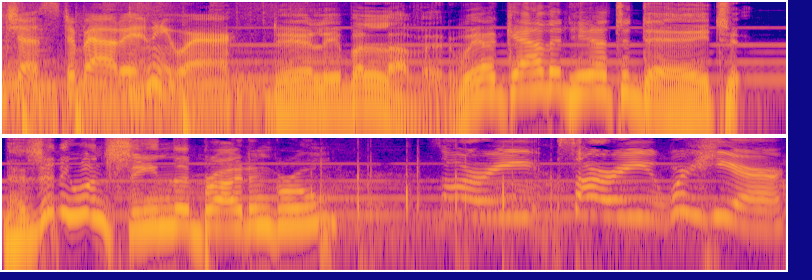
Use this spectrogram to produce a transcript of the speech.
just about anywhere. Dearly beloved, we are gathered here today to. Has anyone seen the bride and groom? Sorry, sorry, we're here.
